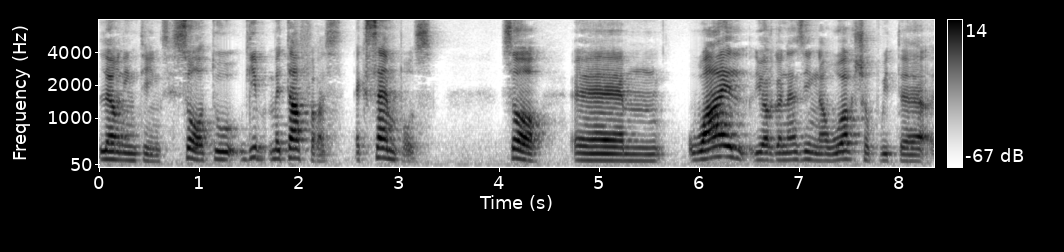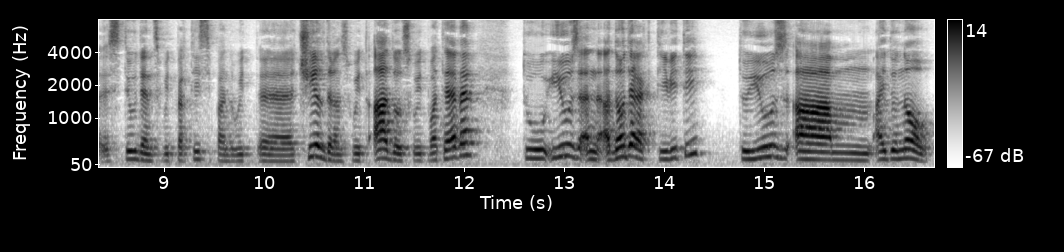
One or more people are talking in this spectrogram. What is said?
learning things. So to give metaphors, examples. So um, while you're organizing a workshop with uh, students, with participants, with uh, children, with adults, with whatever, to use an, another activity, to use, um, I don't know,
